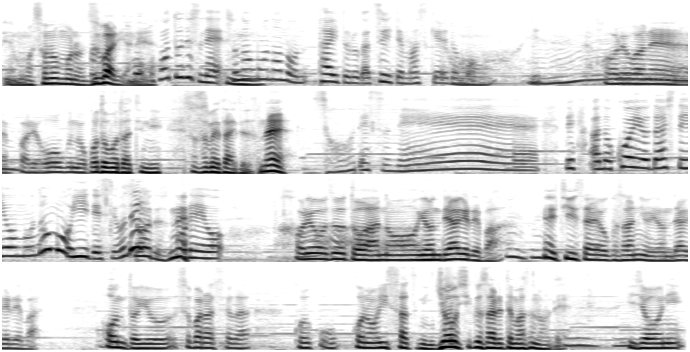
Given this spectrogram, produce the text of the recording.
ってもうそのものズバリやね。本当ですね、うん。そのもののタイトルがついてますけれども。うんう。んこれはねやっぱり多くの子どもたちに勧めたいですねそうですね。で、あの声を出して読むのもいいですよね。そうですねこれを。これをずっとあの読んであげればう、んうんね、小さいお子さんには読んであげれば本という素晴らしさがこここの一冊に凝縮されてますのでうんうん非常に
